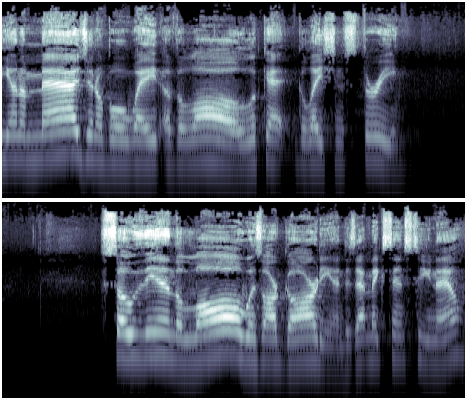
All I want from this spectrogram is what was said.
the unimaginable weight of the law. Look at Galatians 3. So then, the law was our guardian. Does that make sense to you now?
